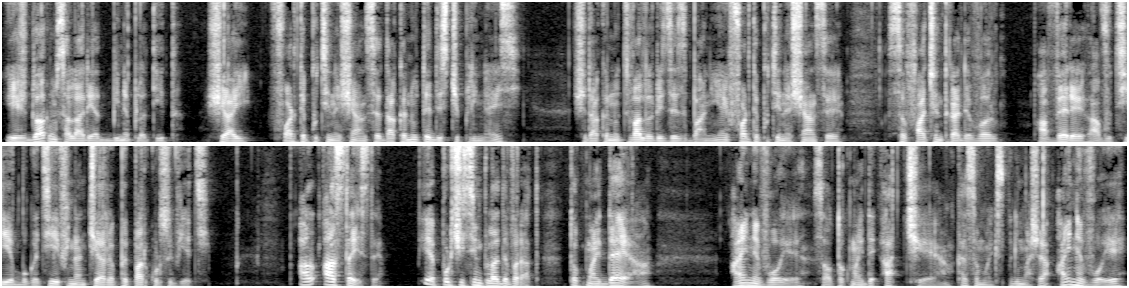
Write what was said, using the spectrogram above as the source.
ești doar un salariat bine plătit și ai foarte puține șanse dacă nu te disciplinezi și dacă nu-ți valorizezi banii, ai foarte puține șanse să faci într-adevăr avere, avuție, bogăție financiară pe parcursul vieții. A, asta este. E pur și simplu adevărat. Tocmai de aia ai nevoie, sau tocmai de aceea, ca să mă exprim așa, ai nevoie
